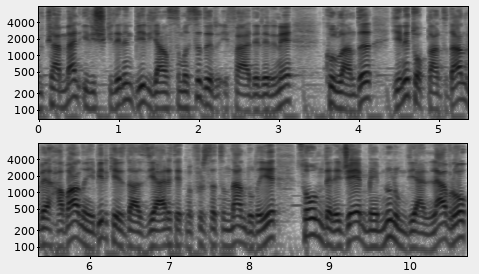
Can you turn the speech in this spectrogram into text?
mükemmel ilişkilerin bir yansımasıdır ifadelerini kullandı. Yeni toplantıdan ve Havana'yı bir kez daha ziyaret etme fırsatından dolayı son derece memnunum diyen Lavrov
